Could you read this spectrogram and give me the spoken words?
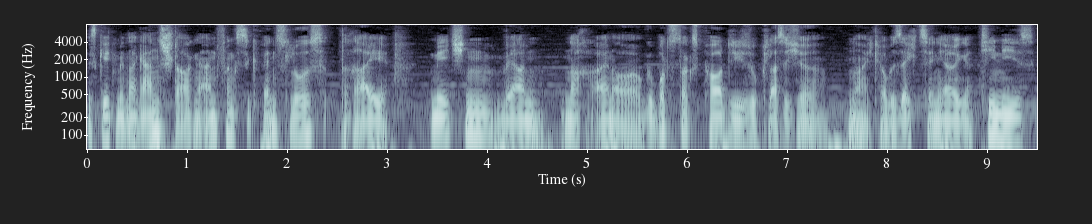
Es geht mit einer ganz starken Anfangssequenz los. Drei Mädchen werden nach einer Geburtstagsparty, so klassische, na, ich glaube 16-jährige Teenies,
